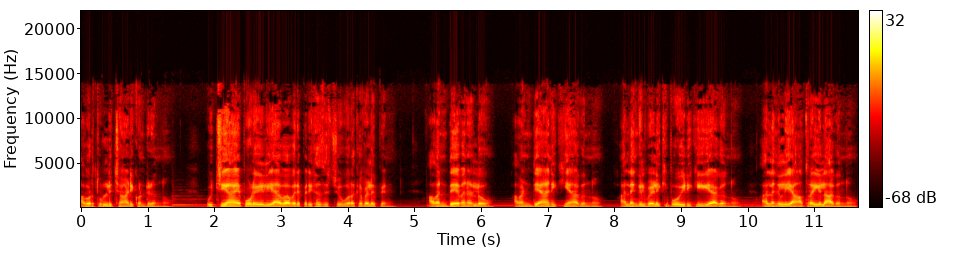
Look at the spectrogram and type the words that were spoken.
അവർ തുള്ളിച്ചാടിക്കൊണ്ടിരുന്നു. ഉച്ചയായപ്പോൾ ഏലിയാവ് അവരെ പരിഹസിച്ചു. ഉറക്കെ വെളുപ്പിൻ അവൻ ദേവനല്ലോ. അവൻ ധ്യാനിക്കുകയാകുന്നു. അല്ലെങ്കിൽ വെളിക്ക് പോയിരിക്കുകയാകുന്നു. അല്ലെങ്കിൽ യാത്രയിലാകുന്നു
